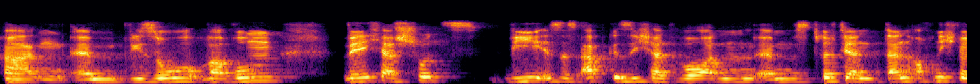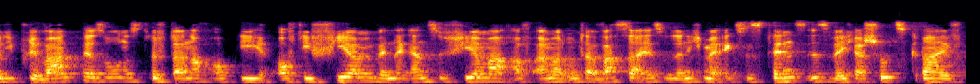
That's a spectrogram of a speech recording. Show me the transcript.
Fragen. Ähm, wieso, warum, welcher Schutz wie ist es abgesichert worden. Ähm, es trifft ja dann auch nicht nur die Privatperson, es trifft dann auch auf die, auf die Firmen, wenn eine ganze Firma auf einmal unter Wasser ist oder nicht mehr Existenz ist, welcher Schutz greift.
